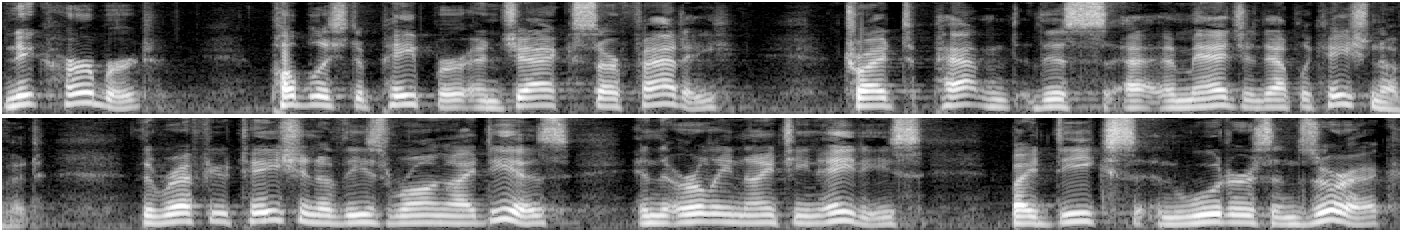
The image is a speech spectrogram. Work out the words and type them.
Nick Herbert published a paper and Jack Sarfatti tried to patent this uh, imagined application of it. The refutation of these wrong ideas in the early 1980s by Dieks and Wootters and Zurek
